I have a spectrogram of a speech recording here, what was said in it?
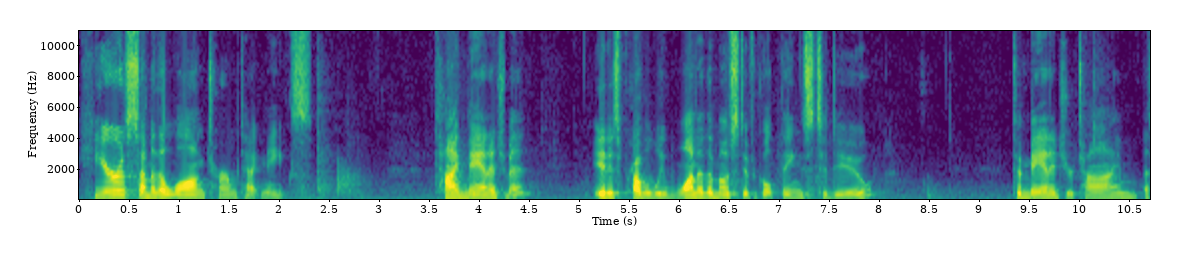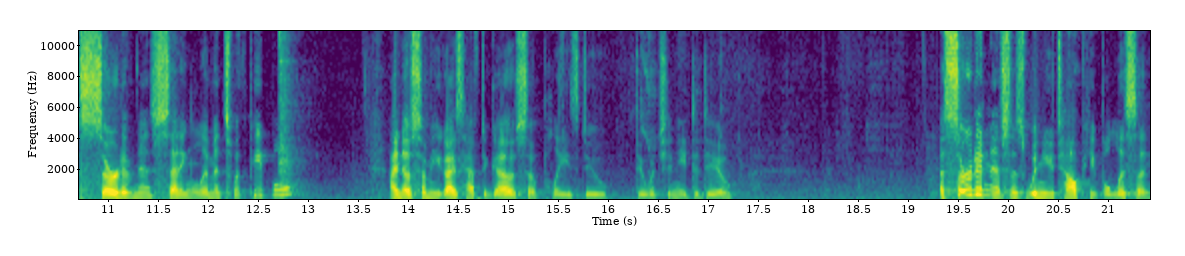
Here are some of the long-term techniques. Time management. It is probably one of the most difficult things to do, to manage your time. Assertiveness, setting limits with people. I know some of you guys have to go, so please do, do what you need to do. Assertiveness is when you tell people, listen,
